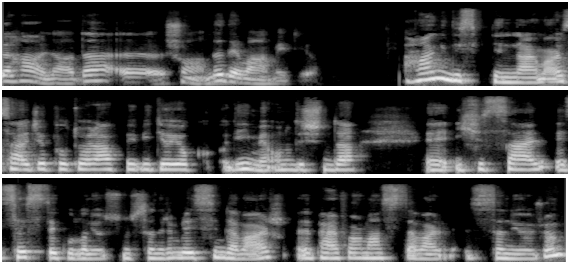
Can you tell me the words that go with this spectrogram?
ve hala da e, şu anda devam ediyor. Hangi disiplinler var? Sadece fotoğraf ve video yok değil mi? Onun dışında e, işitsel e, ses de kullanıyorsunuz sanırım. Resim de var, e, performans da var sanıyorum.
